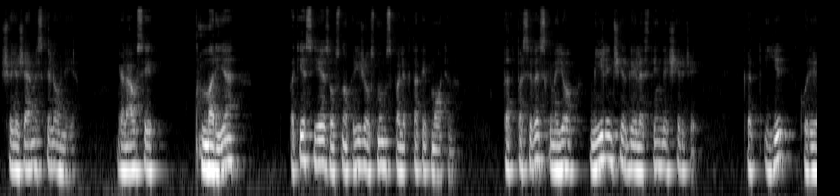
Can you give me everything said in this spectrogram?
šioje žemės kelionėje. Galiausiai Marija paties Jėzaus nuo kryžiaus mums palikta kaip motina. Tad pasiveskime jo mylinčiai ir gailestingai širdžiai, kad ji, kuri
